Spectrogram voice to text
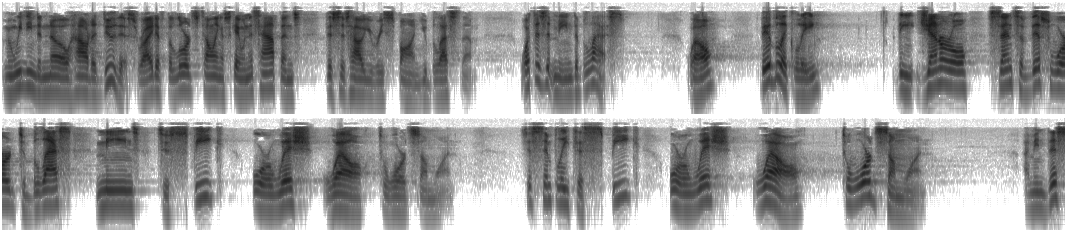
I mean, we need to know how to do this, right? If the Lord's telling us, okay, when this happens, this is how you respond. You bless them. What does it mean to bless? Well, biblically, the general sense of this word to bless means to speak or wish well towards someone. Just simply to speak or wish well towards someone. I mean, this,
